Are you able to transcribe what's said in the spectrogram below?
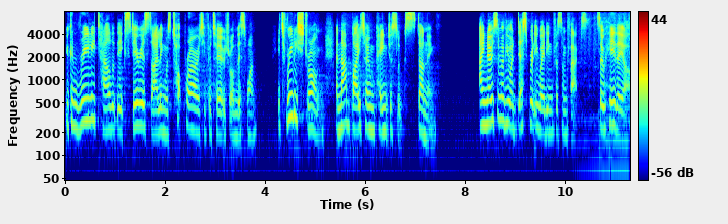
You can really tell that the exterior styling was top priority for Toyota on this one. It's really strong, and that bitone paint just looks stunning. I know some of you are desperately waiting for some facts, so here they are.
